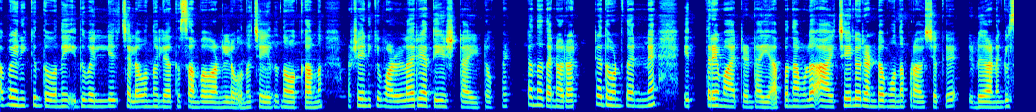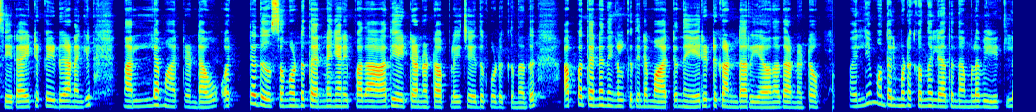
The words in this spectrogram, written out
അപ്പോൾ എനിക്കും തോന്നി ഇത് വലിയ ചിലവൊന്നുമില്ലാത്ത സംഭവമാണല്ലോ. ഒന്ന് ചെയ്ത് നോക്കാമെന്ന്. പക്ഷേ എനിക്ക് വളരെയധികം ഇഷ്ടമായി കേട്ടോ. പെട്ടെന്ന് തന്നെ ഒരൊറ്റ ഇതുകൊണ്ട് തന്നെ ഇത്രയും മാറ്റം ഉണ്ടായി. അപ്പോൾ നമ്മൾ ആഴ്ചയിൽ രണ്ടോ മൂന്നോ പ്രാവശ്യമൊക്കെ ഇടുകയാണെങ്കിൽ സ്ഥിരമായിട്ടൊക്കെ ഇടുകയാണെങ്കിൽ നല്ല മാറ്റം ഉണ്ടാവും. ഒറ്റ ദിവസം കൊണ്ട് തന്നെ ഞാനിപ്പോൾ അത് ആദ്യമായിട്ടാണ് കേട്ടോ അപ്ലൈ ചെയ്ത് കൊടുക്കുന്നത്. അപ്പോൾ തന്നെ നിങ്ങൾക്ക് ഇതിന്റെ മാറ്റം നേരിട്ട് കണ്ടറിയാവുന്നതാണ് കേട്ടോ. വലിയ മുതൽ മുടക്കൊന്നുമില്ലാതെ നമ്മളെ വീട്ടിൽ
